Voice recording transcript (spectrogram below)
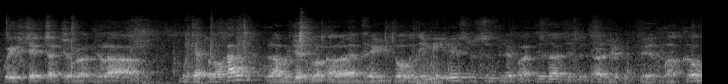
cu excepția celor de la, Bugetul local? la bugetul local la 32 de mii, restul sunt repartizate pe tragetul pe Bacău.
